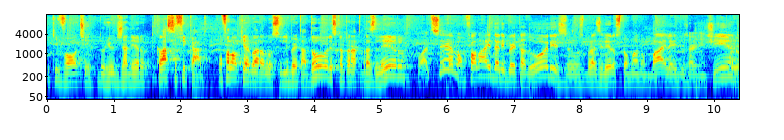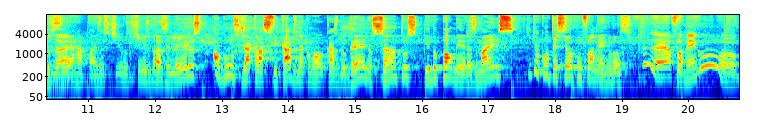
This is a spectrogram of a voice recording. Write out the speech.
e que volte do Rio de Janeiro classificado. Vamos falar o que agora, Lúcio? Libertadores, Campeonato Brasileiro? Pode ser, vamos falar aí da Libertadores, os brasileiros tomando um baile aí dos argentinos, pois né? é, rapaz, os, os times brasileiros, alguns já classificados, né? Como é o caso do Grêmio, Santos e do Palmeiras, mas o que, que aconteceu com o Flamengo, Lúcio? Pois é, o Flamengo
